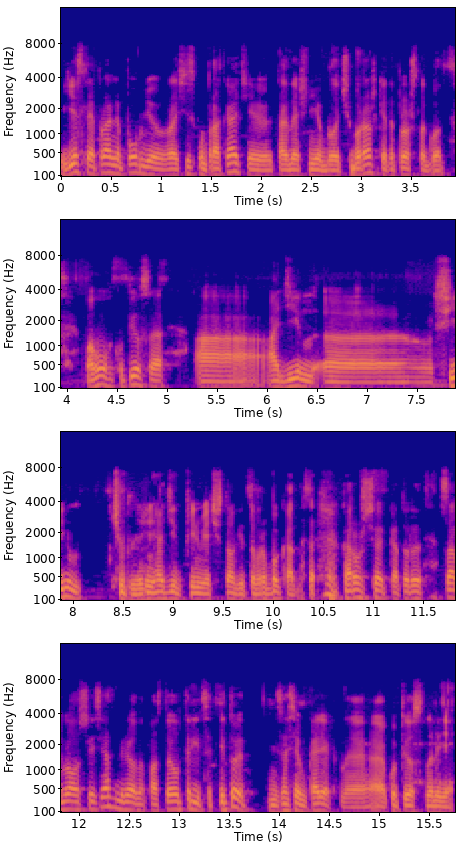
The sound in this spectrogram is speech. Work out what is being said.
Если я правильно помню, в российском прокате, тогда еще не было Чебурашки, это прошлый год, по-моему, окупился а, один э, фильм чуть ли не один фильм я читал где-то в РБК. Хороший человек, который собрал 60 миллионов, а стоил 30. И то это не совсем корректно э, купился на линии.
